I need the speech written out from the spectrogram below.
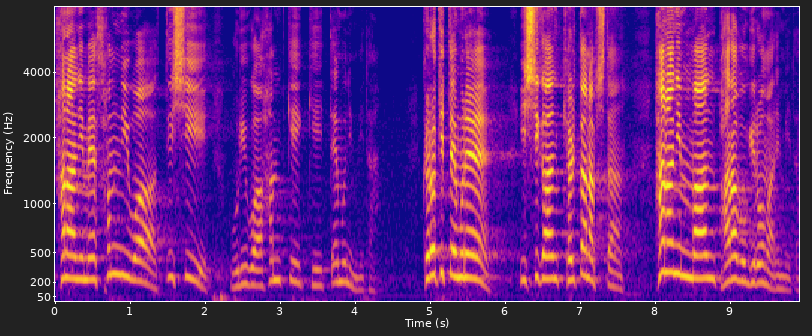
하나님의 섭리와 뜻이 우리와 함께 있기 때문입니다. 그렇기 때문에 이 시간 결단합시다. 하나님만 바라보기로 말입니다.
